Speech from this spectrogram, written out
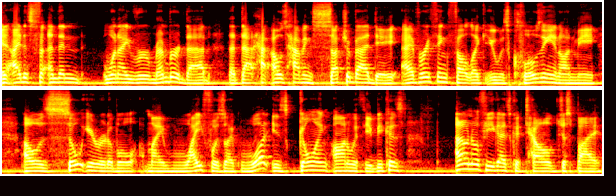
I just and then when I remembered that that that ha- I was having such a bad day, everything felt like it was closing in on me. I was so irritable. My wife was like, "What is going on with you?" Because I don't know if you guys could tell just by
